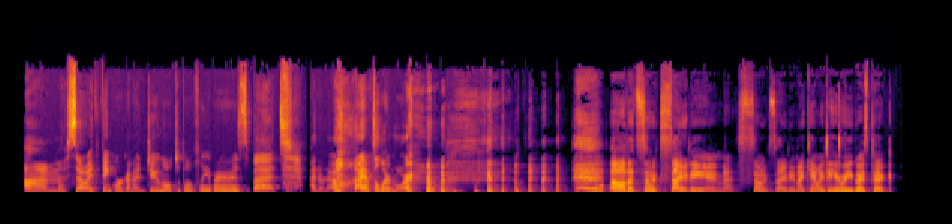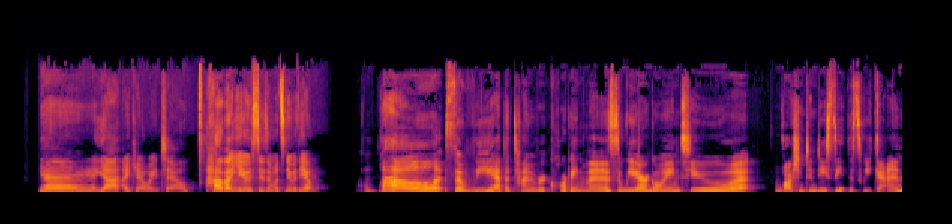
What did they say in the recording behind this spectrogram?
Um, so I think we're gonna do multiple flavors, but I don't know. I have to learn more. oh, that's so exciting. That's so exciting. I can't wait to hear what you guys pick. Yay. Yeah, I can't wait too. How about you, Susan? What's new with you? Well, so we, at the time of recording this, we are going to Washington, D.C. this weekend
